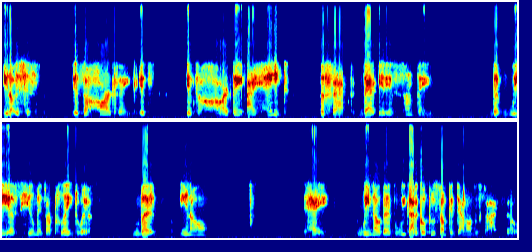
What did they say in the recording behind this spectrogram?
you know, it's just it's a hard thing. It's it's a hard thing. I hate the fact that it is something that we as humans are plagued with. But, you know, hey, we know that we got to go through something down on the side. So,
